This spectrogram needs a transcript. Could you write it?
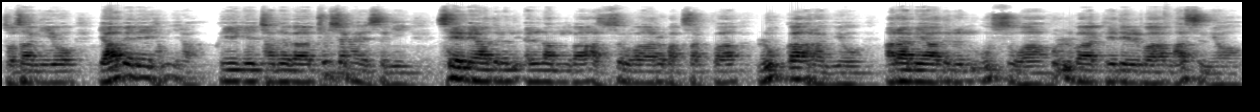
조상이요 야벨의 형이라 그에게 자녀가 출생하였으니 셈의 아들은 엘람과 아수르와 아르박삭과 룩과 아람이요 아람의 아들은 우스와 훌과 게델과 마스며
